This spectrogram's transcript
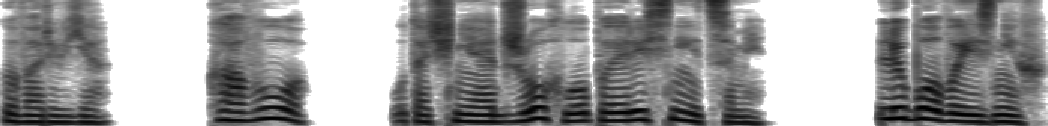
говорю я. «Кого?» — уточняет Джо, хлопая ресницами. «Любого из них.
